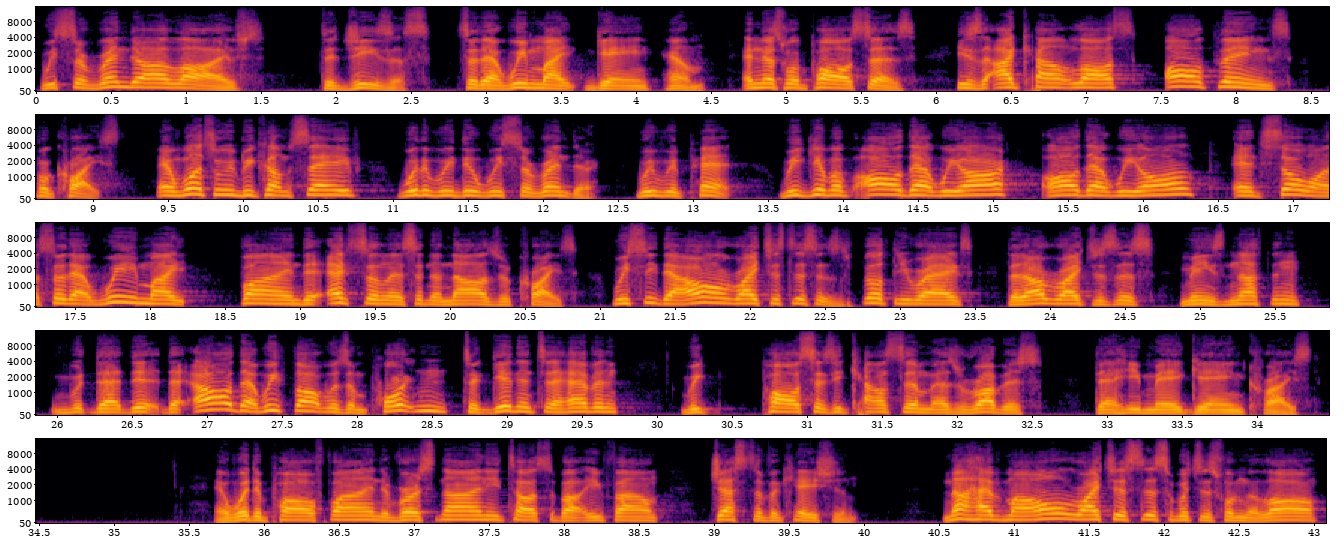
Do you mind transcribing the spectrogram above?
we surrender our lives to Jesus so that we might gain him. And that's what Paul says. He says, I count loss all things for Christ. And once we become saved, what do we do? We surrender. We repent. We give up all that we are, all that we own, and so on, so that we might find the excellence in the knowledge of Christ. We see that our righteousness is filthy rags, that our righteousness means nothing, that, that all that we thought was important to get into heaven, we, Paul says he counts them as rubbish that he may gain Christ. And what did Paul find? In verse 9, he talks about he found justification. Not have my own righteousness, which is from the law,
